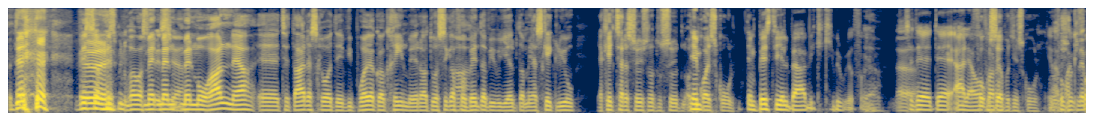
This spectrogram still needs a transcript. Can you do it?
Og det, Hvis, øh, Øh, hvis min røv er Men, spids, men, ja. men moralen er øh, til dig, der skriver det, vi prøver at gøre krigen med dig, og du har sikkert Ah. forventet, at vi vil hjælpe dig, men jeg skal ikke lyve. Jeg kan ikke tage dig seriøst, når du er 17, og Dem- du går i skole. den bedste hjælp er, at vi kan keep it real for Ja. ja. Så det, det er ærligt overfor Fokuser dig. på din skole. Ja, Ja,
